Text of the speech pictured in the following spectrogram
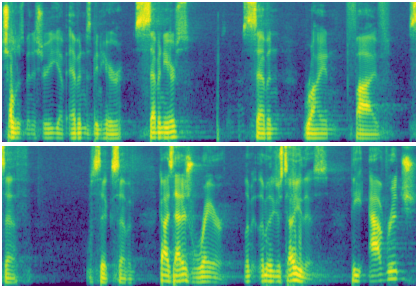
children's ministry. You have Evan has been here seven years, seven. Ryan five. Seth six, seven. Guys, that is rare. Let me, let me just tell you this: the average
